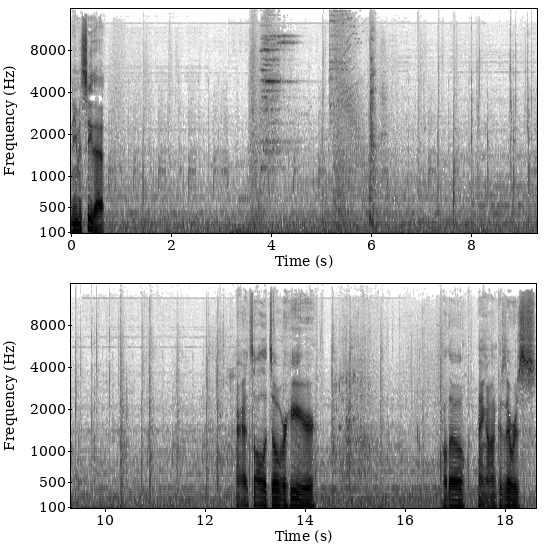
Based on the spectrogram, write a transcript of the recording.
Didn't even see that. Alright, that's all that's over here. Although, hang on, because there was...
